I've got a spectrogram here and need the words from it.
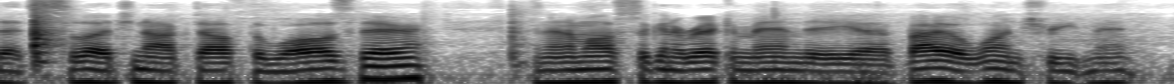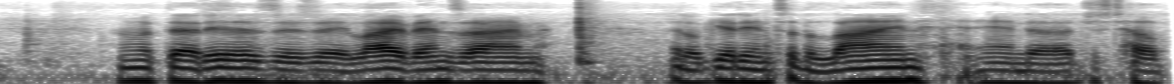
that sludge knocked off the walls there. And then I'm also going to recommend a uh, Bio 1 treatment. And what that is, is a live enzyme that'll get into the line and uh, just help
